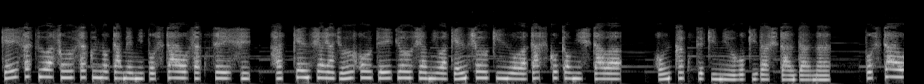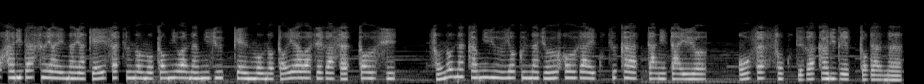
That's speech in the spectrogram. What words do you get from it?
警察は捜索のためにポスターを作成し、発見者や情報提供者には懸賞金を渡すことにしたわ。本格的に動き出したんだな。ポスターを貼り出すや否や警察の元には何十件もの問い合わせが殺到し、その中に有力な情報がいくつかあったみたいよ。お早速手がかりゲットだな。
